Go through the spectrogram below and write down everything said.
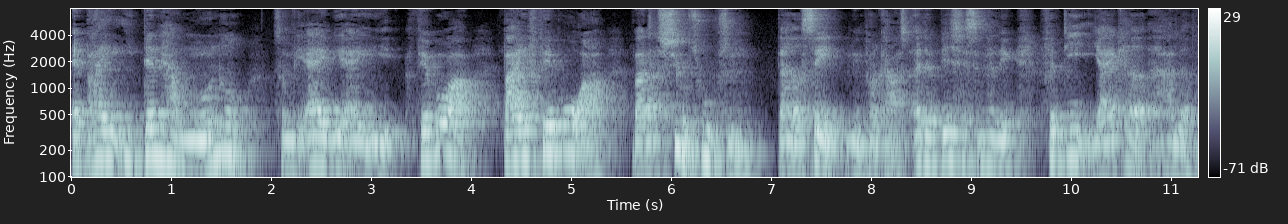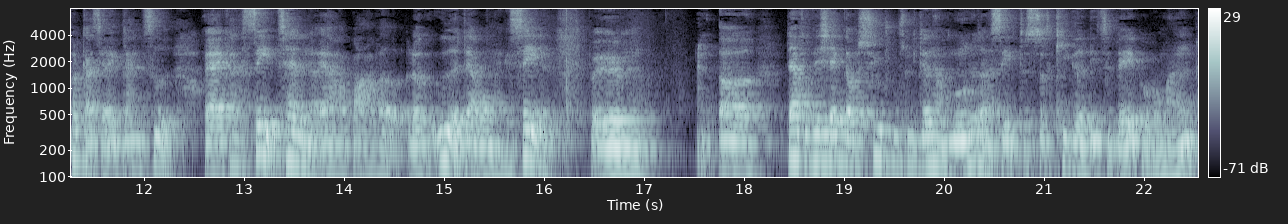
at bare i, i den her måned, som vi er i, vi er i februar, bare i februar var der 7.000, der havde set min podcast. Og det vidste jeg simpelthen ikke, fordi jeg ikke havde, har lavet podcast i ikke lang tid, og jeg ikke har set tallene, og jeg har bare været lukket ud af der, hvor man kan se det. Øhm, og derfor vidste jeg ikke, der var 7.000 i den her måned, der har set det. Så kiggede jeg lige tilbage på, hvor mange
